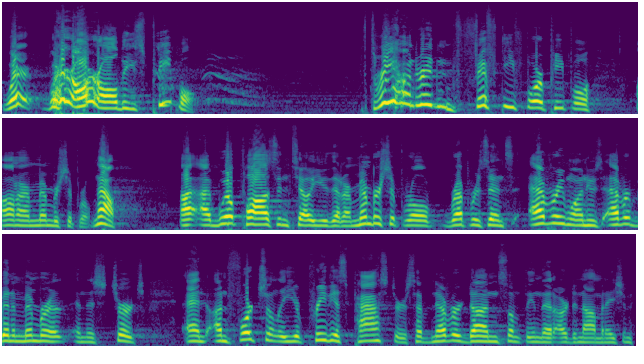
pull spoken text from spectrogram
Where, where are all these people? 354 people on our membership roll. Now, I, I, will pause and tell you that our membership roll represents everyone who's ever been a member in this church. And unfortunately, your previous pastors have never done something that our denomination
